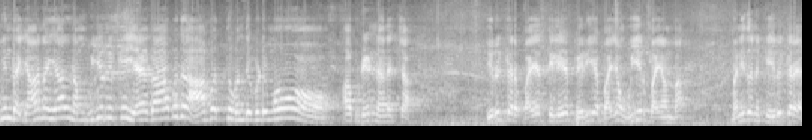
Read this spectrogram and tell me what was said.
இந்த யானையால் நம் உயிருக்கு ஏதாவது ஆபத்து வந்து விடுமோ அப்படின்னு நினைச்சா. இருக்கிற பயத்திலேயே பெரிய பயம் உயிர் பயம்தான். மனிதனுக்கு இருக்கிற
